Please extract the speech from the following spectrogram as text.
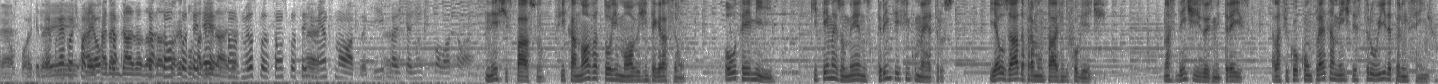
É, não pode. Daí, é porque, como eu te falei, é, são, da, da, da, são, os é, são, os meus são os procedimentos é. nossos aqui para que a gente coloca lá. Neste espaço fica a nova Torre Móvel de Integração, ou TMI, que tem mais ou menos 35 metros e é usada para a montagem do foguete. No acidente de 2003, ela ficou completamente destruída pelo incêndio.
